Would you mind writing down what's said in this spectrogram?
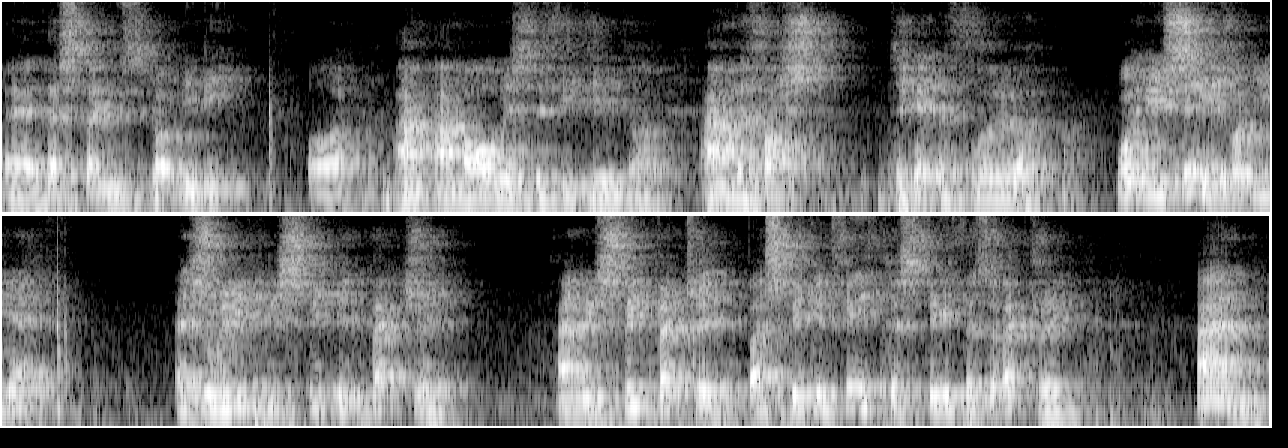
uh, this thing's got me beat, or I'm, I'm always defeated, or I'm the first to get the flu, or what you say is what you get. And so we need to be speaking victory. And we speak victory by speaking faith, because faith is the victory. And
